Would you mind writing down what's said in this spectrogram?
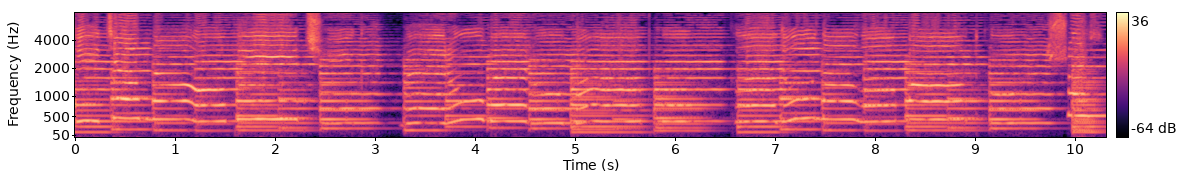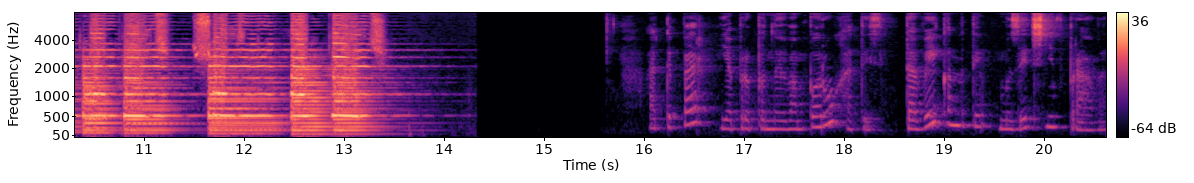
Дітям на обідчик, беру, беру бабку, кладу на лопатку, шусь об піч, шусь об піч. А тепер я пропоную вам порухатись та виконати музичні вправи.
